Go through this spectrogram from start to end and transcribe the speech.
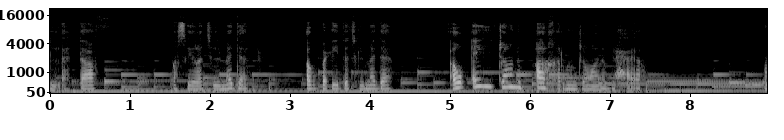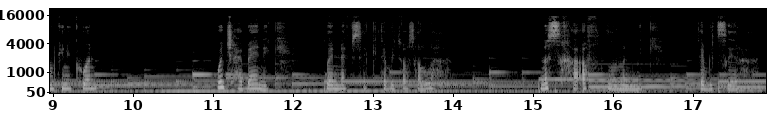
الأهداف قصيرة المدى أو بعيدة المدى أو أي جانب آخر من جوانب الحياة. ممكن يكون وجهة بينك وين نفسك تبي توصل لها. نسخة أفضل منك تبي تصيرها.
